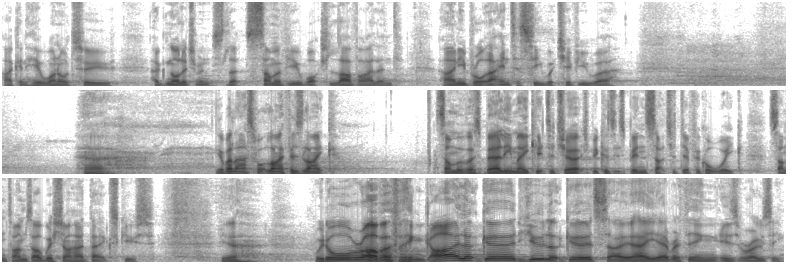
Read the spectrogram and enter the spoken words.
I can hear one or two acknowledgements that some of you watch Love Island. I only brought that in to see which of you were. yeah, but that's what life is like. Some of us barely make it to church because it's been such a difficult week. Sometimes I wish I had that excuse. Yeah. We'd all rather think, I look good, you look good, so hey, everything is rosy.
